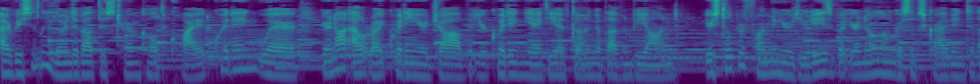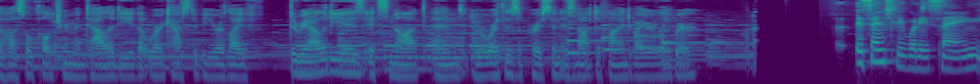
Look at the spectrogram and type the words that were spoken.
I recently learned about this term called quiet quitting, where you're not outright quitting your job, but you're quitting the idea of going above and beyond. You're still performing your duties, but you're no longer subscribing to the hustle culture mentality that work has to be your life. The reality is it's not, and your worth as a person is not defined by your labor. Essentially, what he's saying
